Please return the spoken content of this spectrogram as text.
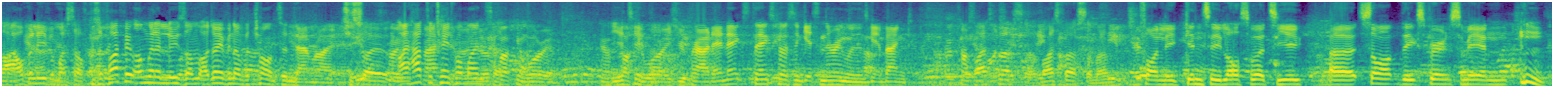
I'll believe in myself because if I think I'm going to lose, I'm, do not even have a chance. Damn right. So I had to change my mindset. You're a fucking warrior. You're a you fucking too, warrior. You're proud. And next, next person gets in the ring with him's getting banged. Vice versa. Vice versa, man. Finally, Ginty, last word to you. Uh, sum up the experience for me, and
